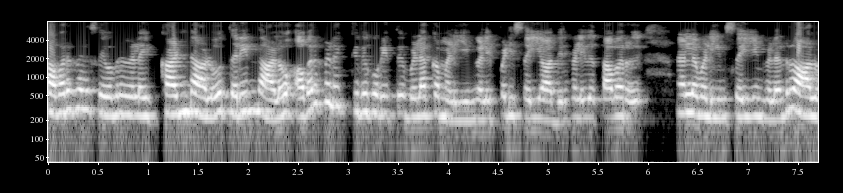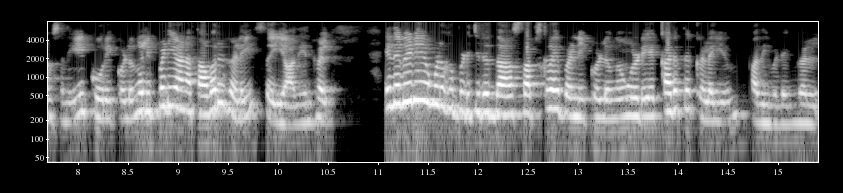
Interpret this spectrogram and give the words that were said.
தவறுகள் செய்பவர்களை கண்டாலோ தெரிந்தாலோ அவர்களுக்கு இது குறித்து விளக்கம் அளியுங்கள். இப்படி செய்யாதீர்கள். இது தவறு. நல்ல வழியில் செய்யுங்கள் என்று ஆலோசனையை கூறிக்கொள்ளுங்கள். இப்படியான தவறுகளை செய்யாதீர்கள். இந்த வீடியோ உங்களுக்கு பிடிச்சிருந்தா சப்ஸ்கிரைப் பண்ணிக்கொள்ளுங்க. உங்களுடைய கருத்துக்களையும் பதிவிடுங்கள்.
